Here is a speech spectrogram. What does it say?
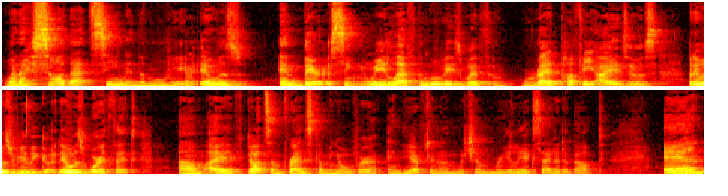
when I saw that scene in the movie, it was embarrassing. We left the movies with red puffy eyes. It was, but it was really good. It was worth it. Um, I've got some friends coming over in the afternoon, which I'm really excited about. And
